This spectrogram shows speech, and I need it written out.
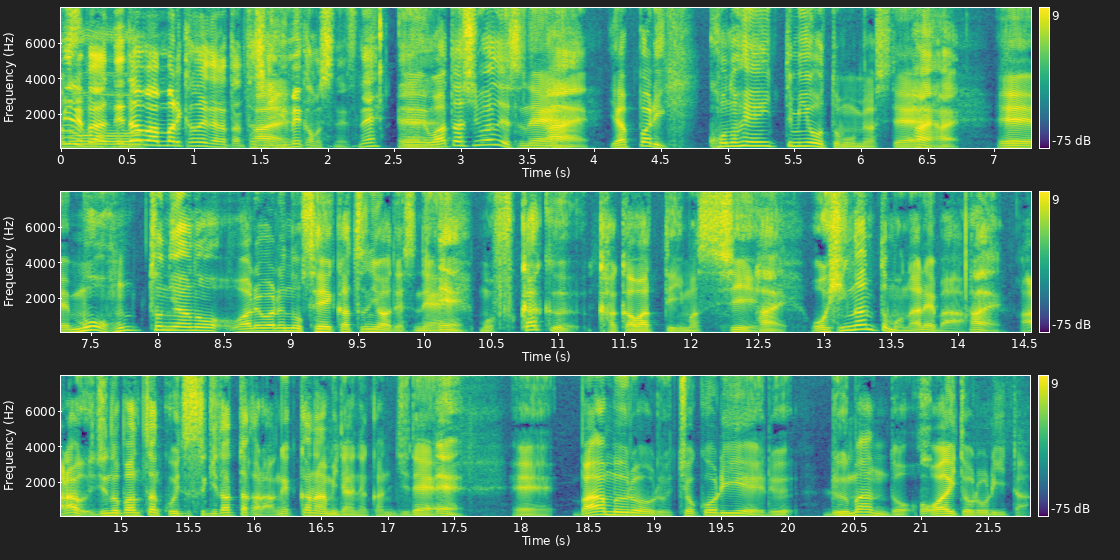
てみれば値段はあんまり考えてなかったら確かに夢かもしれないですね。私はですねやっぱりこの辺行ってみようと思いましてえー、もう本当にあの我々の生活にはですね、ええ、もう深く関わっていますし、はい、お彼岸ともなれば、はい、あらうちの番さんこいつ過ぎだったからあげっかなみたいな感じで、ええー、バームロールチョコリエールルマンドホワイトロリータ。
